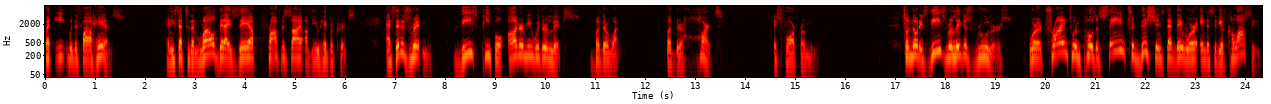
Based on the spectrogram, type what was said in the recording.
but eat with defiled hands? And he said to them, well, did Isaiah prophesy of you hypocrites? As it is written, these people honor me with their lips, but their what? But their heart is far from me. So notice these religious rulers were trying to impose the same traditions that they were in the city of Colossae.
